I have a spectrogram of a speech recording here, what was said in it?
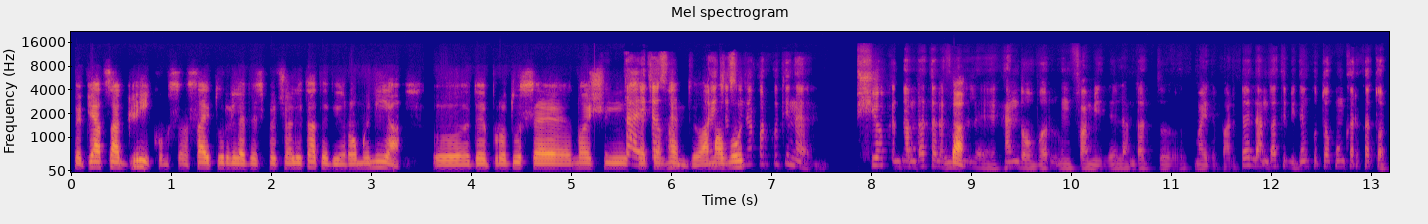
pe piața gri, cum sunt site-urile de specialitate din România, uh, de produse noi și da, second hand. Sunt, am avut... sunt de acord cu tine. Și eu când am dat da. telefoanele da. handover în familie, le-am dat mai departe, le-am dat evident cu tot cu încărcător.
